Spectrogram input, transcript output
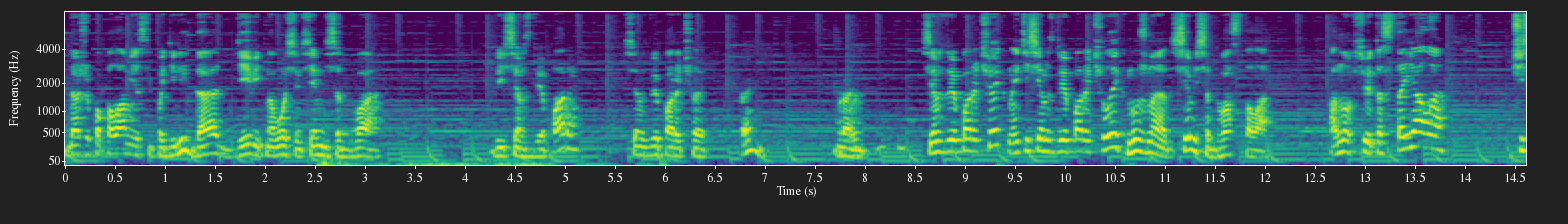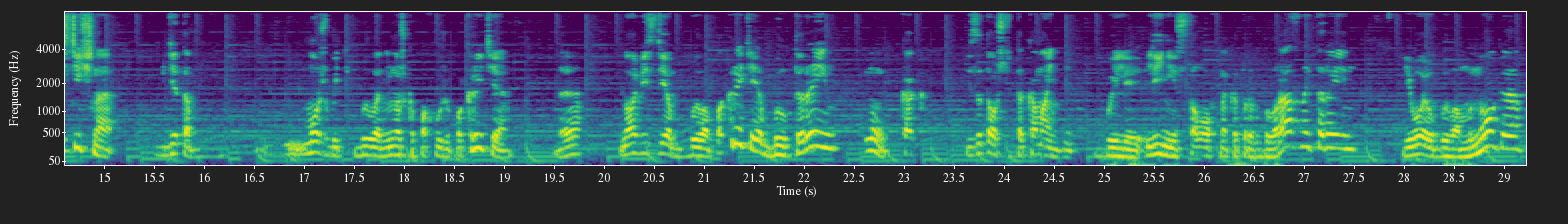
даже пополам, если поделить, да, 9 на 8, 72. И 72 пары. 72 пары человек, правильно? Правильно. 72 пары человек, на эти 72 пары человек нужно 72 стола. Оно все это стояло, частично где-то, может быть, было немножко похуже покрытие, да, но везде было покрытие, был террейн, ну, как из-за того, что это командник, были линии столов, на которых был разный террейн, его было много,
